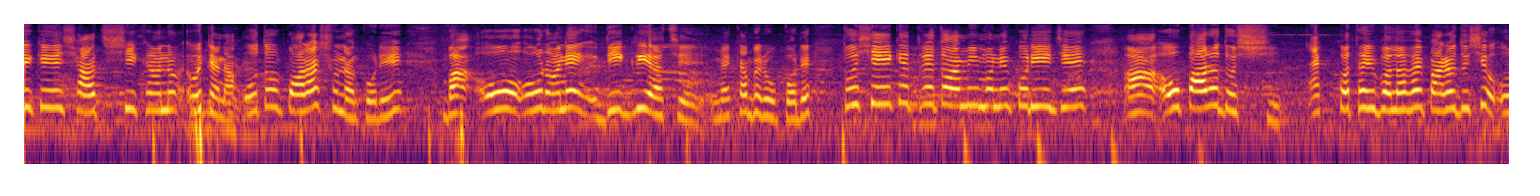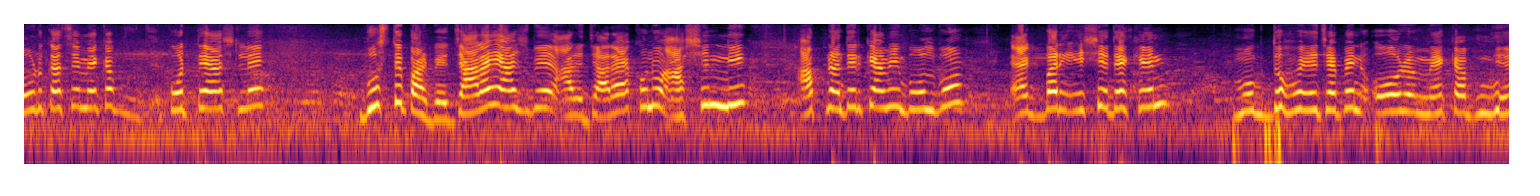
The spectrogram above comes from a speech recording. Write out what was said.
দেখে সাজ শেখানো, ওইটা না। ও তো পড়াশোনা করে বা ও, ওর অনেক ডিগ্রি আছে মেকআপের উপরে। তো সেই ক্ষেত্রে তো আমি মনে করি যে ও পারদর্শী, এক কথাই বলা হয়, পারদর্শী ওর কাছে মেকআপ করতে আসলে বুঝতে পারবে যারাই আসবে আর যারা এখনও আসেননি, আপনাদেরকে আমি বলব, একবার এসে দেখেন, মুগ্ধ হয়ে যাবেন ওর মেকআপ নিয়ে,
